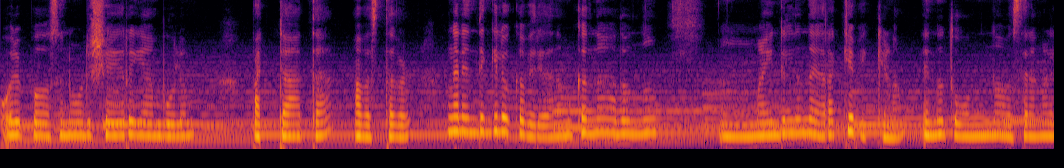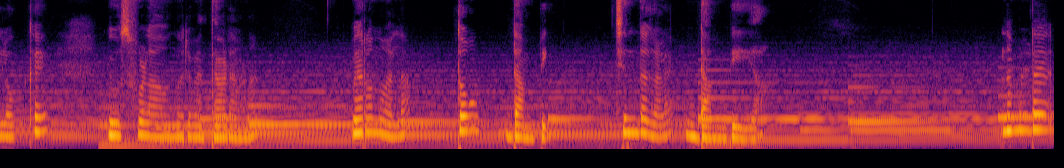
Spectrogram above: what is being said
ഒരു പേഴ്സണോട് ഷെയർ ചെയ്യാൻ പോലും പറ്റാത്ത അവസ്ഥകൾ. അങ്ങനെ എന്തെങ്കിലുമൊക്കെ വരിക. നമുക്കെന്നാൽ അതൊന്ന് മൈൻഡിൽ നിന്ന് ഇറക്കി വെക്കണം എന്ന് തോന്നുന്ന അവസരങ്ങളിലൊക്കെ യൂസ്ഫുൾ ആവുന്ന ഒരു മെത്തേഡാണ് വേറൊന്നുമല്ല തോട്ട് ഡംപിങ് ചിന്തകളെ ഡംപ് ചെയ്യുക. നമ്മളുടെ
